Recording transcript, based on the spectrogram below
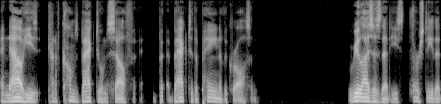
And now he kind of comes back to himself, b- back to the pain of the cross, and realizes that he's thirsty, that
